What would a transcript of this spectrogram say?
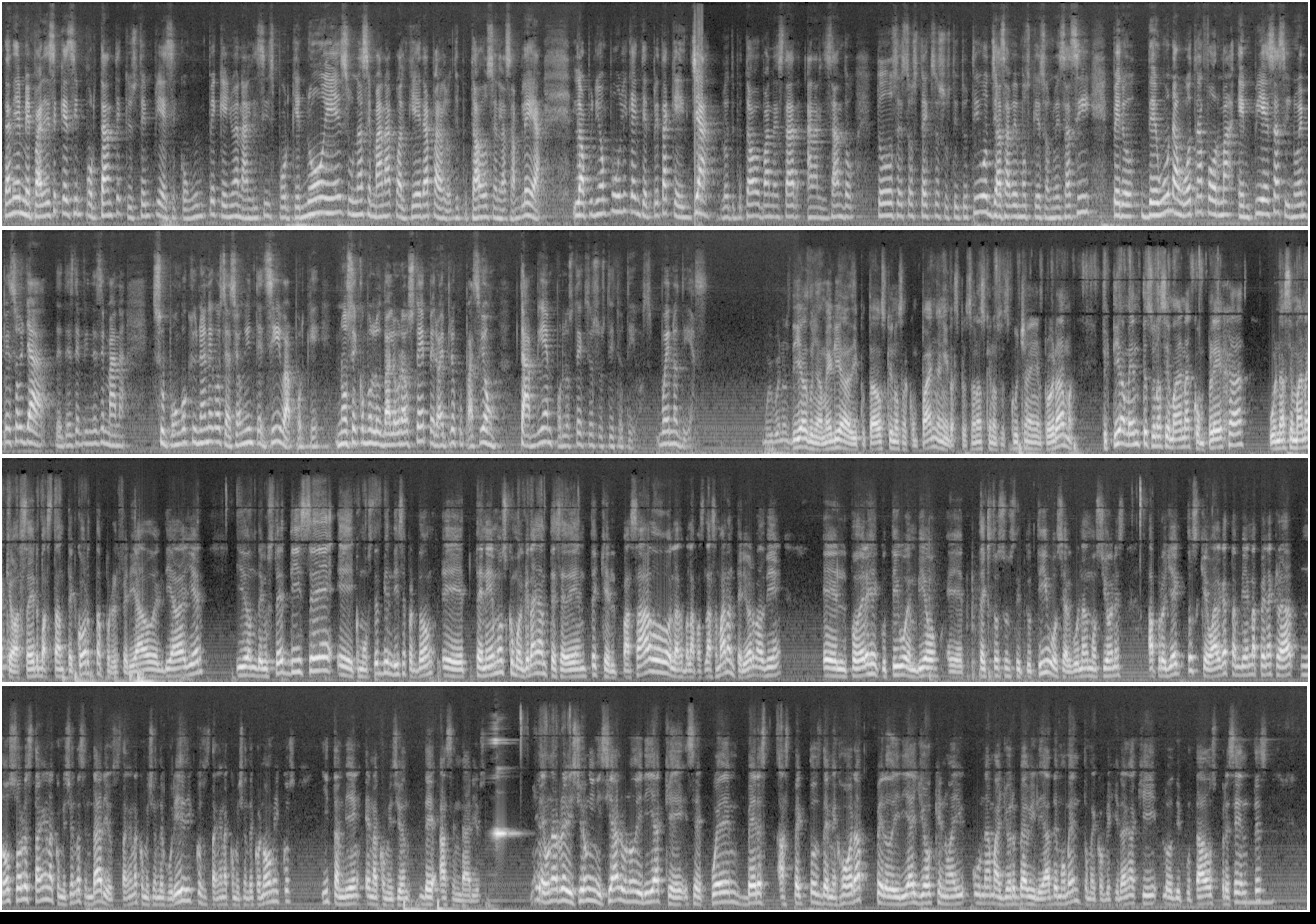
Daniel, me parece que es importante que usted empiece con un pequeño análisis porque no es una semana cualquiera para los diputados en la Asamblea. La opinión pública interpreta que ya los diputados van a estar analizando todos estos textos sustitutivos. Ya sabemos que eso no es así, pero de una u otra forma empieza, si no empezó ya desde este fin de semana, supongo que una negociación intensiva, porque no sé cómo los valora usted, pero hay preocupación también por los textos sustitutivos. Buenos días. Muy buenos días, doña Amelia, diputados que nos acompañan y las personas que nos escuchan en el programa. Efectivamente es una semana compleja, una semana que va a ser bastante corta por el feriado del día de ayer y donde usted dice, eh, como usted bien dice, perdón, eh, tenemos como el gran antecedente que el pasado, la, la, semana anterior más bien, el Poder Ejecutivo envió eh, textos sustitutivos y algunas mociones a proyectos que valga también la pena aclarar, no solo están en la Comisión de Hacendarios, están en la Comisión de Jurídicos, están en la Comisión de Económicos y también en la Comisión de Hacendarios. De una revisión inicial uno diría que se pueden ver aspectos de mejora, pero diría yo que no hay una mayor viabilidad de momento. Me corregirán aquí los diputados presentes.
